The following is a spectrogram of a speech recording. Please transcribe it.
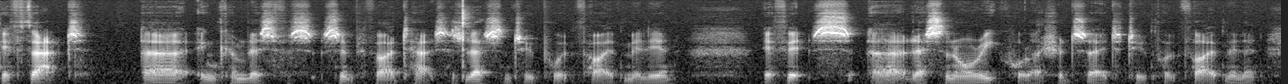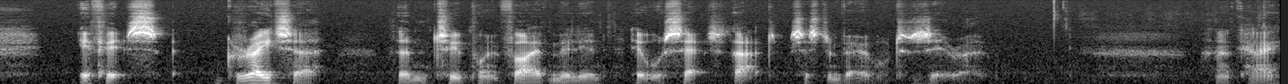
if that uh, income list for simplified tax is less than 2.5 million, if it's uh, less than or equal, I should say, to 2.5 million. If it's greater than 2.5 million, it will set that system variable to 0. Okay.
